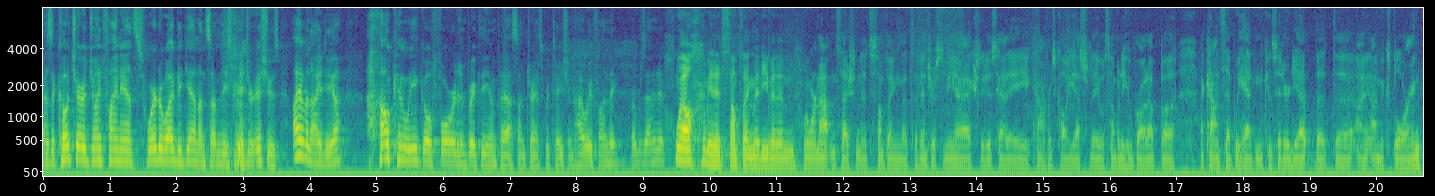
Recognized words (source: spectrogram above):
As a co-chair of Joint Finance, where do I begin on some of these major issues? I have an idea. How can we go forward and break the impasse on transportation highway funding, Representative? Well, I mean, it's something that even in, when we're not in session, it's something that's of interest to me. I actually just had a conference call yesterday with somebody who brought up uh, a concept we hadn't considered yet that uh, I, am exploring.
